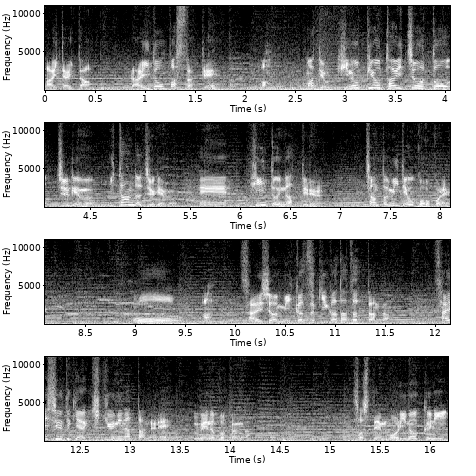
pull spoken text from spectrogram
あいたいた。ライドンパスだっけ？あ待てよ。キノピオ隊長とジュゲム？いたんだジュゲム。へえヒントになってる。ちゃんと見ておこうこれ。おおあ最初は三日月型だったんだ。最終的には気球になったんだよね。上の部分が。そして森の国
